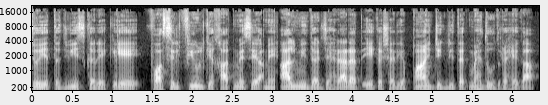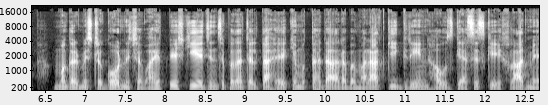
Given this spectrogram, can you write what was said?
جو یہ تجویز کرے کہ فاسل فیول کے خاتمے سے عالمی درجہ حرارت ایک اشاریہ پانچ ڈگری تک محدود رہے گا مگر مسٹر گور نے شواہد پیش کیے جن سے پتہ چلتا ہے کہ متحدہ عرب امارات کی گرین ہاؤس گیسز کے اخراج میں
